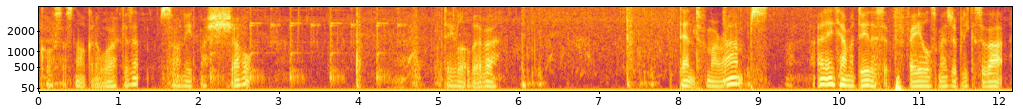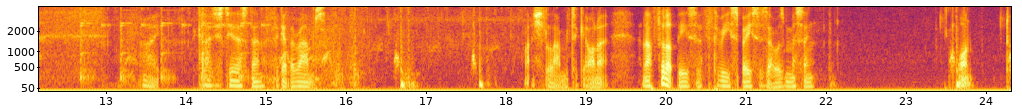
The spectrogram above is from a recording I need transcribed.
Of course that's not going to work, is it? So I need my shovel. Dig a little bit of a dent for my ramps. Anytime I do this it fails miserably because of that. Right, can I just do this then? Forget the ramps. That should allow me to get on it. And I'll fill up these three spaces that was missing. One, two,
